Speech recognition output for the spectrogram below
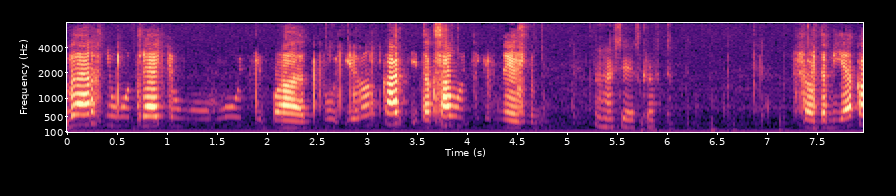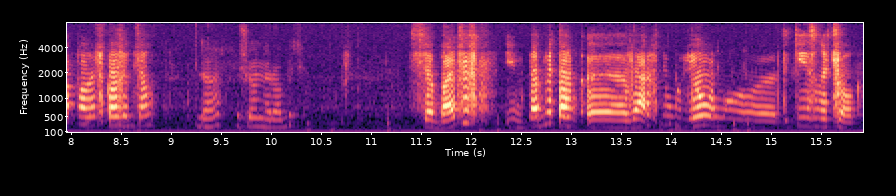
Верхньому, третьому углу, типа ту Iron Cup, і так само тільки в нижньому. Ага, все, я скрафтив. Що в тебе є яка паличка життя? Да. І що вона робить? Все бачиш, і в тебе там е, верхньому лівому е, такий значок.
